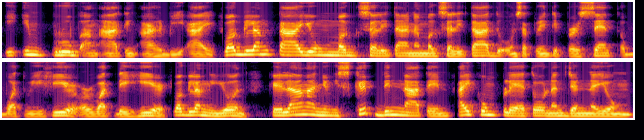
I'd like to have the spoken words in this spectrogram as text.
i-improve ang ating RBI. Huwag lang tayong magsalita ng magsalita doon sa 20% of what we hear or what they hear. Huwag lang yon. Kailangan yung script din natin ay kumpleto. Nandyan na yung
